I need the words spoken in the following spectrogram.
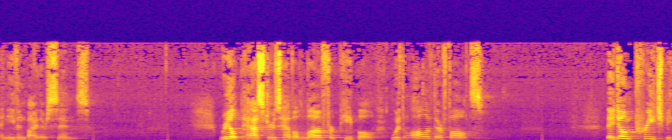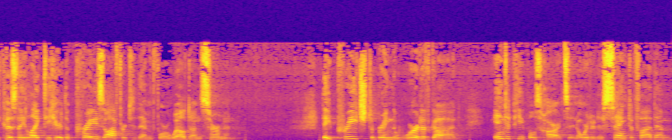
and even by their sins. Real pastors have a love for people with all of their faults. They don't preach because they like to hear the praise offered to them for a well done sermon. They preach to bring the Word of God into people's hearts in order to sanctify them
